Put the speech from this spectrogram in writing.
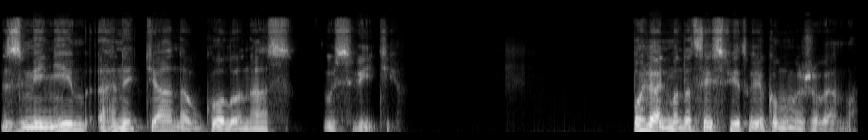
Змінім гниття навколо нас у світі. Погляньмо на цей світ, у якому ми живемо.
